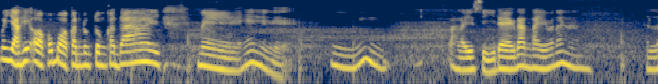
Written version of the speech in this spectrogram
ไม่อยากให้ออกก็บอกกันตรงๆก็ได้แหมอืมอะไรสีแดงด้านในวะนะฮัลโหล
